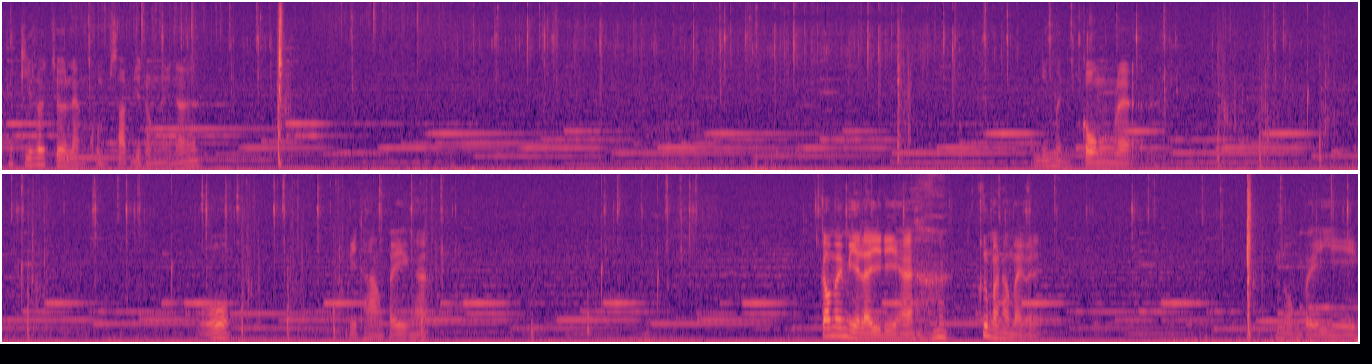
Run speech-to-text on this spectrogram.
เมื่อกี้เราเจอแหล่งขุมทรัพย์อยู่ตรงไหนนะ อันนี้เหมือนกรงเลยอะโอ้ มีทางไปอีกฮะ ก็ไม่มีอะไรอยู่ดีฮะ ขึ้นมาทำไมวะเนี่ย ลงไปอีก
